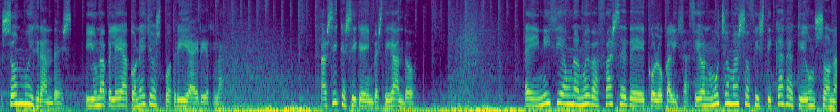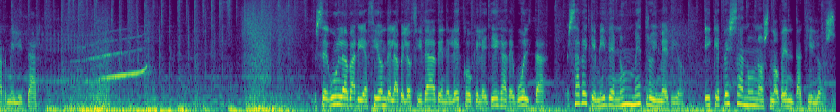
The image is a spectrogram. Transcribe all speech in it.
Son muy grandes y una pelea con ellos podría herirla. Así que sigue investigando e inicia una nueva fase de ecolocalización mucho más sofisticada que un sonar militar. Según la variación de la velocidad en el eco que le llega de vuelta, sabe que miden un metro y medio y que pesan unos 90 kilos.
